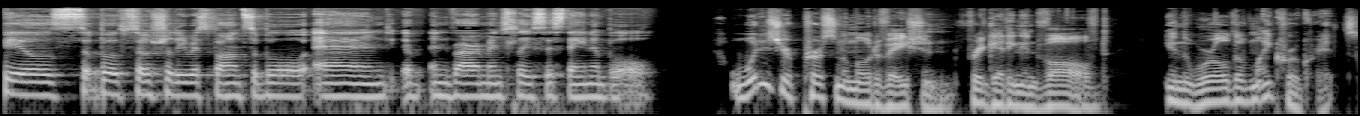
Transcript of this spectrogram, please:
feels both socially responsible and environmentally sustainable. What is your personal motivation for getting involved in the world of microgrids?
